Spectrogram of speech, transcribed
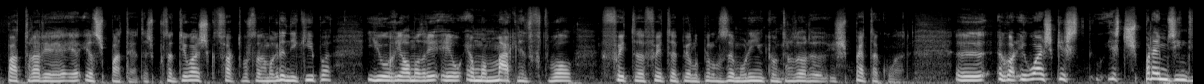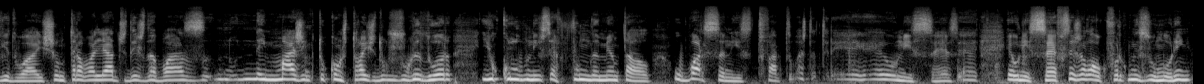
para aturar esses patetas. Portanto, eu acho que de facto o Barcelona é uma grande equipa e o Real Madrid é, é uma máquina de futebol feita, feita pelo, pelo Zamorinho, que é um treinador espetacular. Uh, agora, eu acho que este, estes prémios individuais são trabalhados desde a base na imagem que tu constróis do jogador e o clube nisso é fundamental. O Barça nisso, de facto, basta ter, é, é, Unicef, é, é Unicef, seja lá o que for, como diz o Mourinho,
